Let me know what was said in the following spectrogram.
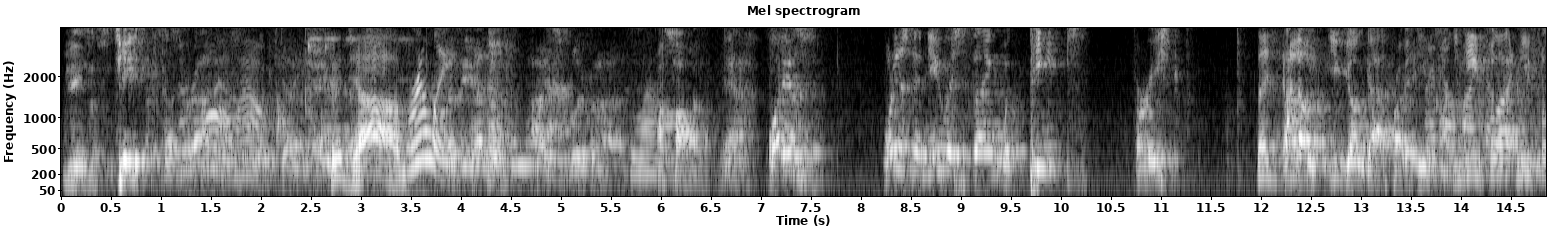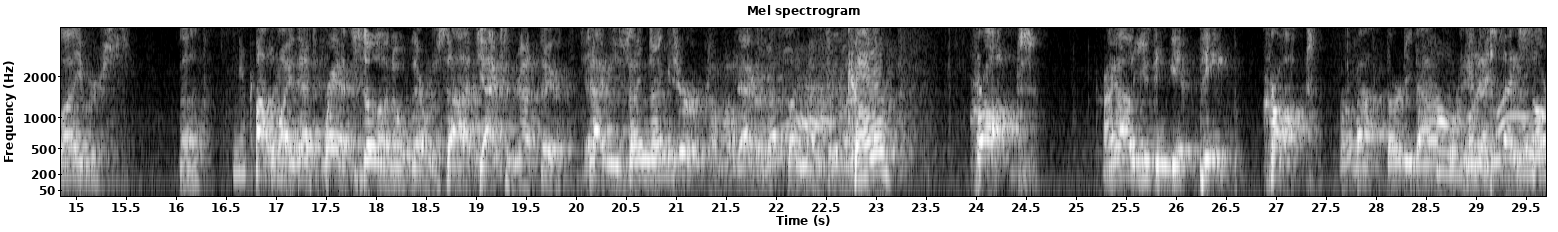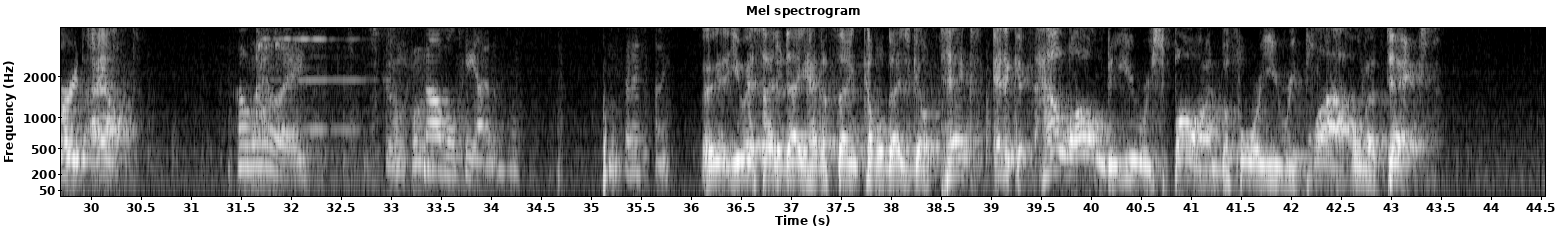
Jesus. Jesus. That's right Oh, wow. Good job. Really? Because he had those ice blue eyes? I saw it. Yeah. What is what is the newest thing with Peeps for Easter? They, I know you young guys probably eat a bunch new, fla- new flavors. Huh? New By the way, that's Brad's son over there on the side, Jackson, right there. Jackson, the same name as yours. Jackson, about the same age. as yours. Color? Crocs. Now you can get Peep Crocs for about thirty dollars, Oh, and they my stay sorted out. Oh, really? It's kind of fun. Novelty item. That is funny. USA Today had a thing a couple days ago, text etiquette. How long do you respond before you reply on a text?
